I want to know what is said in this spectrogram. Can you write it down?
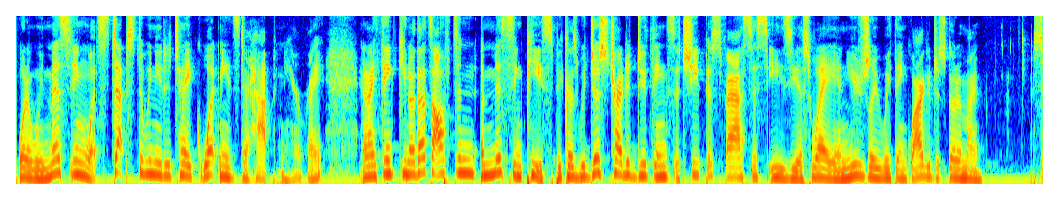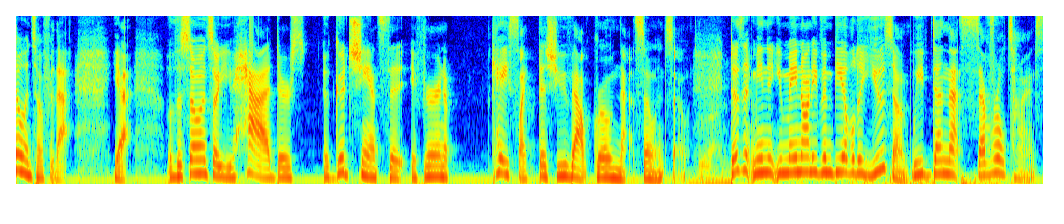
What are we missing? What steps do we need to take? What needs to happen here, right? And I think, you know, that's often a missing piece because we just try to do things the cheapest, fastest, easiest way. And usually we think, well, I could just go to my so and so for that. Yeah. Well, the so and so you had, there's a good chance that if you're in a case like this, you've outgrown that so and so. Doesn't mean that you may not even be able to use them. We've done that several times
